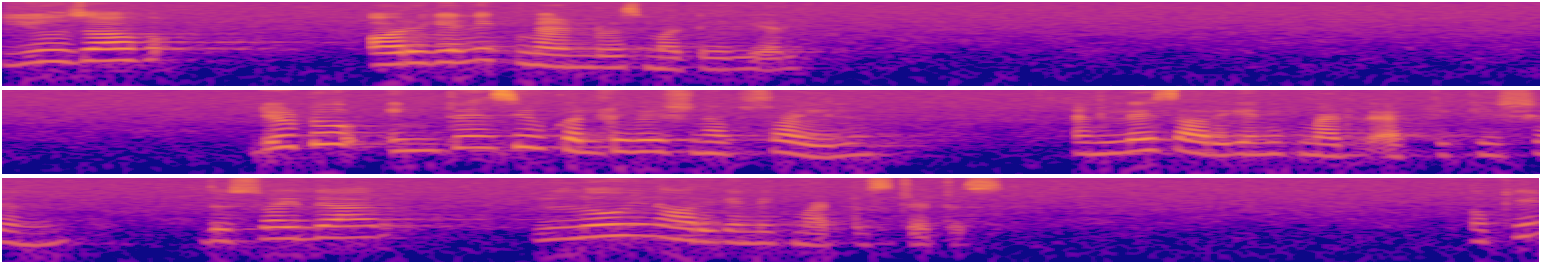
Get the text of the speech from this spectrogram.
use of organic manures material. Due to intensive cultivation of soil, and less organic matter application, the soil are low in organic matter status. Okay.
